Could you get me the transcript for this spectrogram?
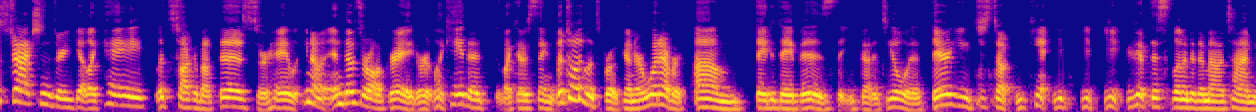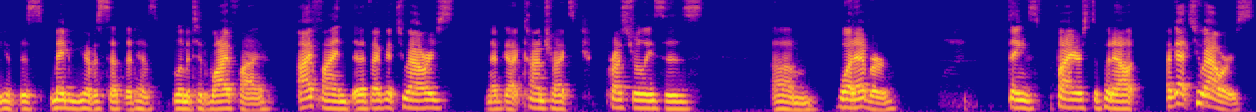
distractions or you get like hey let's talk about this or hey you know and those are all great or like hey the like i was saying the toilet's broken or whatever um day-to-day biz that you've got to deal with. There you just don't you can't you, you you have this limited amount of time. You have this maybe you have a set that has limited wi-fi. I find that if i've got two hours and i've got contracts press releases um whatever things fires to put out i've got two hours.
